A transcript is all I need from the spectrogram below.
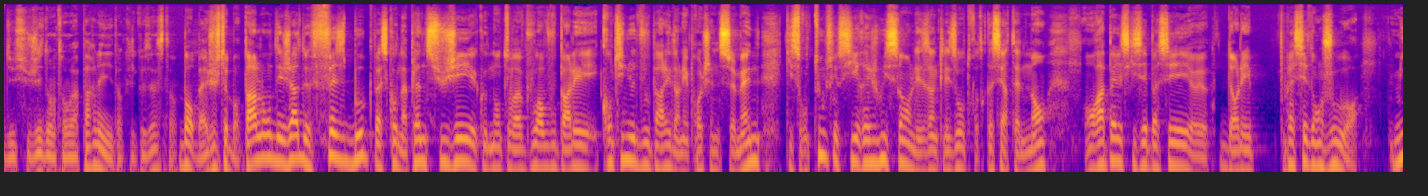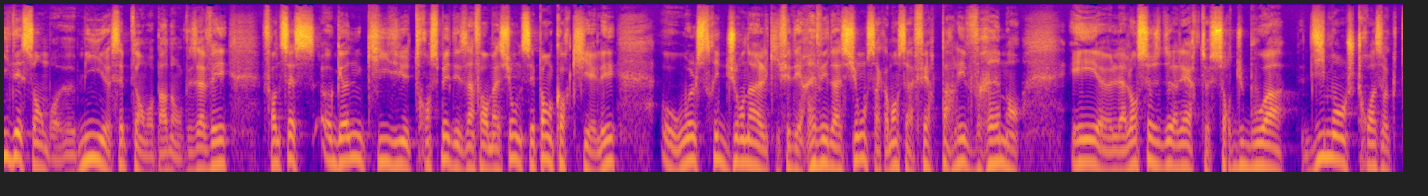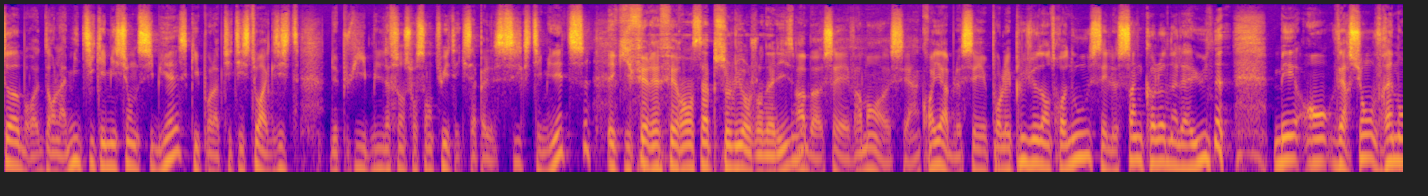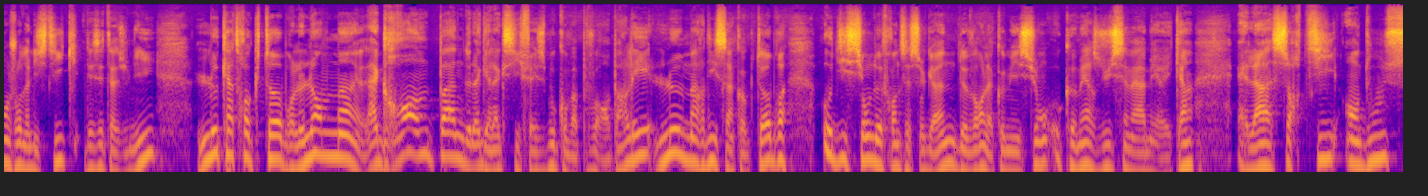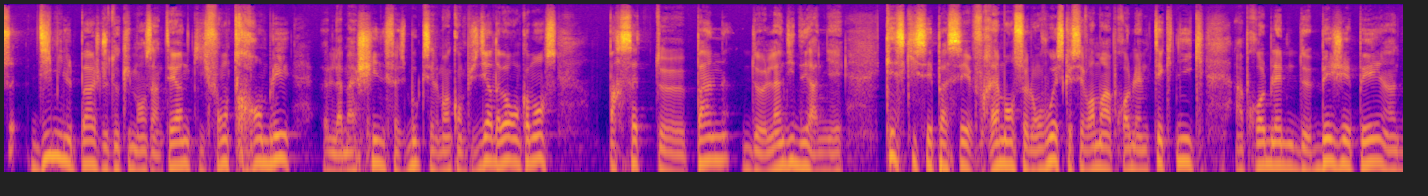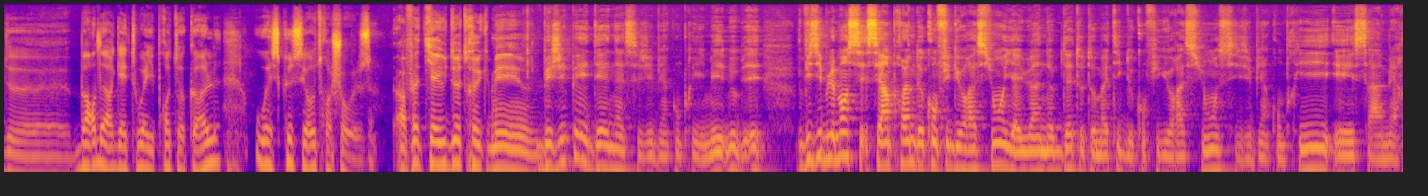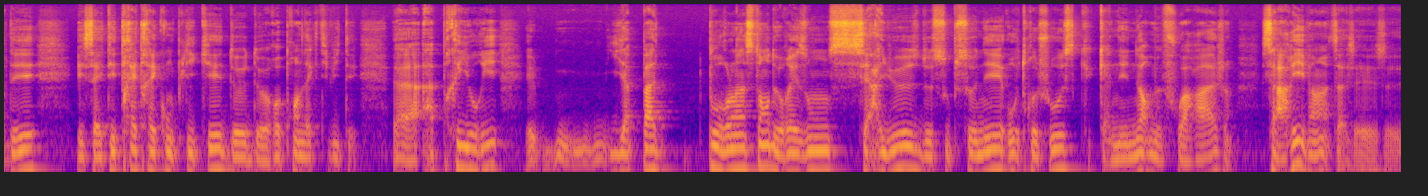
Du sujet dont on va parler dans quelques instants. Bon, bah justement, parlons déjà de Facebook parce qu'on a plein de sujets dont on va pouvoir vous parler, continuer de vous parler dans les prochaines semaines, qui sont tous aussi réjouissants les uns que les autres, très certainement. On rappelle ce qui s'est passé euh, dans les précédents jours. Mi-décembre, euh, mi-septembre, pardon, vous avez Frances Hogan qui transmet des informations, on ne sait pas encore qui elle est, au Wall Street Journal, qui fait des révélations, ça commence à faire parler vraiment. Et euh, la lanceuse de l'alerte sort du bois dimanche 3 octobre dans la mythique émission de CBS, qui pour la petite histoire existe depuis 1968 et qui s'appelle 60 Minutes. Et qui fait référence absolue en journalisme. Ah bah c'est vraiment euh, c'est incroyable. C'est pour les plus vieux d'entre nous, c'est le 5 colonnes à la une, mais en version vraiment journalistique des États-Unis. Le 4 octobre, le lendemain, la grande panne de la galaxie Facebook, on va pouvoir en parler. Le mardi 5 octobre, audition de Frances Hogan devant la commission au commerce du Sénat américain. Elle a sorti en douce 10 000 pages de documents internes qui font trembler la machine Facebook, c'est le moins qu'on puisse dire. D'abord, on commence par cette euh, panne de lundi dernier. Qu'est-ce qui s'est passé vraiment selon vous? Est-ce que c'est vraiment un problème technique, un problème de BGP, hein, de Border Gateway Protocol, ou est-ce que c'est autre chose? En fait, il y a eu deux trucs, mais euh, BGP et DNS, si j'ai bien compris. Mais euh, visiblement, c'est un problème de configuration. Il y a eu un update automatique de configuration, si j'ai bien compris, et ça a merdé. Et ça a été très très compliqué de, de reprendre l'activité. Euh, a priori, il n'y a pas pour l'instant de raison sérieuse de soupçonner autre chose qu'un énorme foirage. Ça arrive, hein,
